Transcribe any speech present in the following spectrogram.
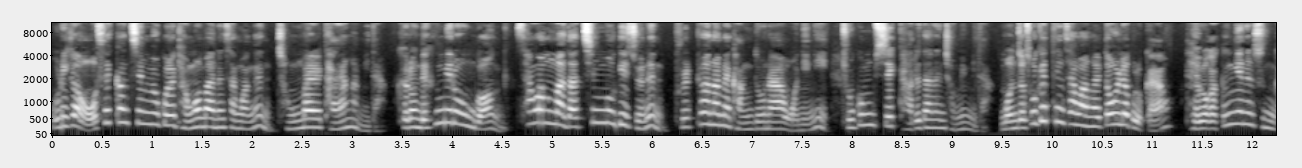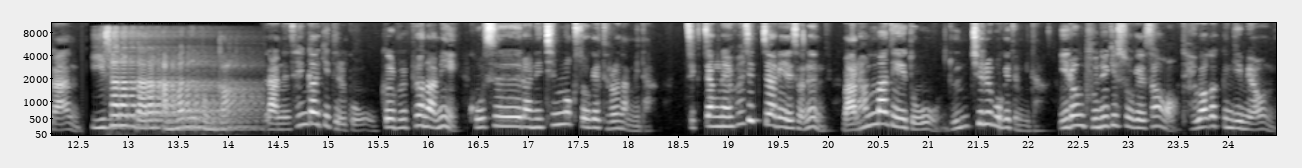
우리가 어색한 침묵을 경험하는 상황은 정말 다양합니다. 그런데 흥미로운 건 상황마다 침묵이 주는 불편함의 강도나 원인이 조금씩 다르다는 점입니다. 먼저 소개팅 상황을 떠올려 볼까요? 대화가 끊기는 순간 이 사람 나랑 안 맞는 건가? 라는 생각이 들고 그 불편함이 고스란히 침묵 속에 드러납니다. 직장 내 회식 자리에서는 말 한마디에도 눈치를 보게 됩니다. 이런 분위기 속에서 대화가 끊기면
